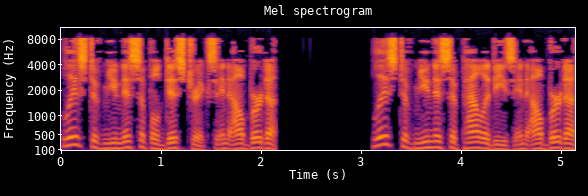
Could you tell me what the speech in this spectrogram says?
List of municipal districts in Alberta List of municipalities in Alberta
